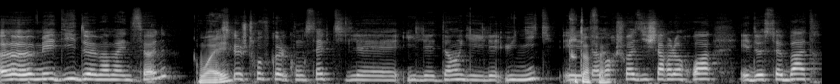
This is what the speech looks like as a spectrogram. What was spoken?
Euh, Mehdi de Mama Son. Ouais. Parce que je trouve que le concept, il est, il est dingue et il est unique. Et d'avoir choisi Charleroi et de se battre,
